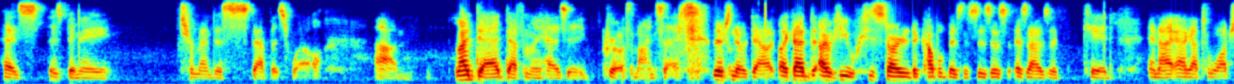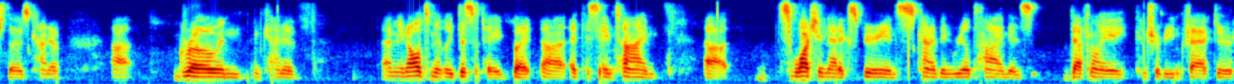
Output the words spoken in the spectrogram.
has has been a tremendous step as well. Um, my dad definitely has a growth mindset. There's no doubt. Like I, I, he, he started a couple businesses as, as I was a kid, and I, I got to watch those kind of uh, grow and, and kind of, I mean, ultimately dissipate. But uh, at the same time, uh, watching that experience kind of in real time is definitely a contributing factor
